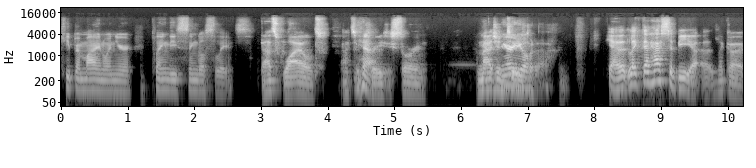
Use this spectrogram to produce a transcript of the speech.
keep in mind when you're playing these single slates. That's wild. That's a Yeah. crazy story. Imagine too, Mariota. yeah, like that has to be a, like a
